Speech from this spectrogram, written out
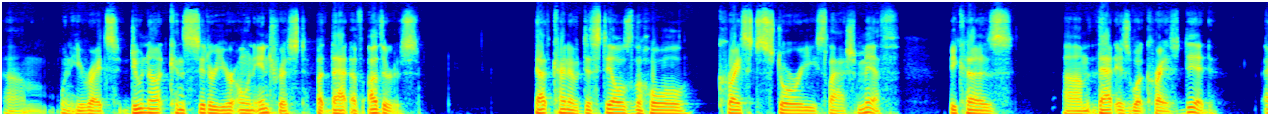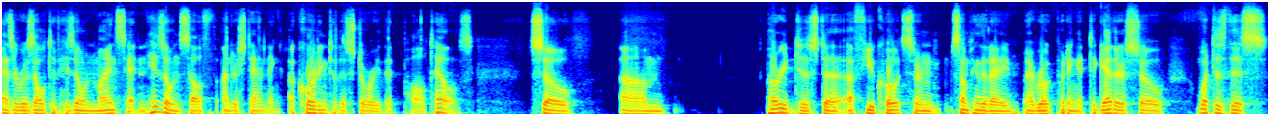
um, when he writes, Do not consider your own interest, but that of others. That kind of distills the whole Christ story slash myth because um, that is what Christ did as a result of his own mindset and his own self understanding, according to the story that Paul tells. So, um, I'll read just a, a, few quotes from something that I, I wrote putting it together. So, what does this?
